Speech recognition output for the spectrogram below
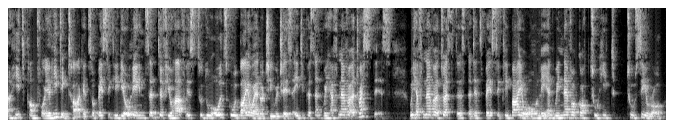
a heat pump for your heating target. So basically, the only incentive you have is to do old school bioenergy, which is 80%. We have never addressed this we have never addressed this that it's basically bio only and we never got to heat to zero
